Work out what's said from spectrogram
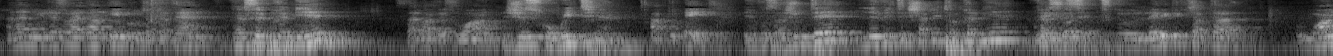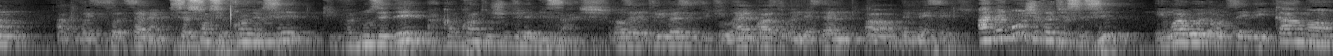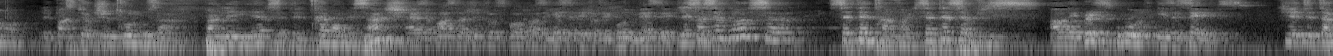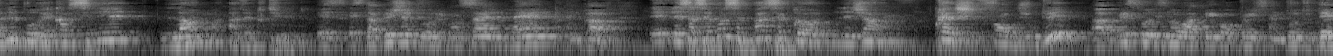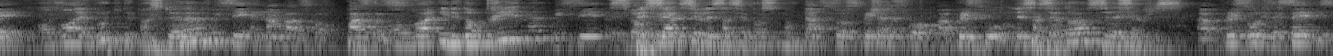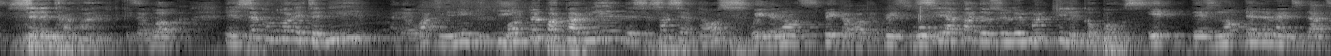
And then you just write down Hebrew chapter 10, verset 1er start by verse 1 jusqu'au 8e. up to 8. Et vous ajoutez Lévitique chapitre 1er, Then verset go 7. to Leviticus chapter 1 up to verse 7. Ce sont ces trois versets qui vont nous aider à comprendre aujourd'hui les messages. Those are the three verses that will help us to understand uh, the message. En un mot, je vais dire ceci. In one word, I want to say this. Comme le pasteur Jetro nous a parlé hier, c'était un très bon message. Message. Les sacerdoces, euh, c'est un travail, c'est un service Uh, the priesthood is a service. qui est établi pour réconcilier l'homme avec Dieu. It's established to reconcile man and God. Et les sacerdoces, ce n'est pas ce que les gens prêchent font aujourd'hui. Uh, priesthood is not what people preach and do today. On voit un groupe de pasteurs, We see a number of pastors. on voit une doctrine We see spéciale sur les sacerdoces. Non. that's so special for uh, priesthood. Les sacerdoces, c'est le service, Uh, priesthood is a service. c'est le travail. It's a work. Et ce qu'on doit retenir, Then what we need to keep, on ne peut pas parler de ces sacerdoces we cannot speak about the s'il priesthood n'y a pas des éléments qui les composent. if there's no element that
